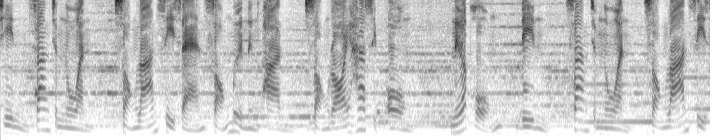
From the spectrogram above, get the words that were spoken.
ชินสร้างจำนวน 2 4 2 1 250 องค์ เนื้อผง ดิน สร้างจำนวน 2 4 2 1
